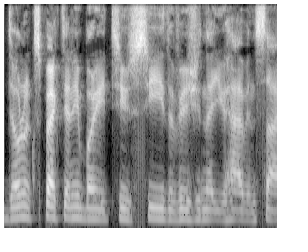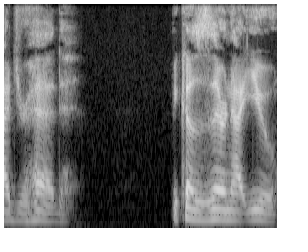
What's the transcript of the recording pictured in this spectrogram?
don't expect anybody to see the vision that you have inside your head because they're not you.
